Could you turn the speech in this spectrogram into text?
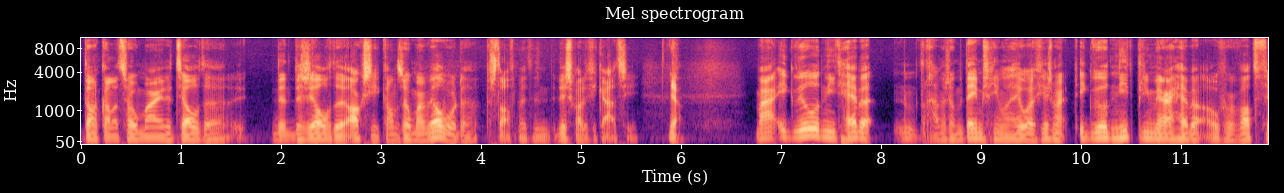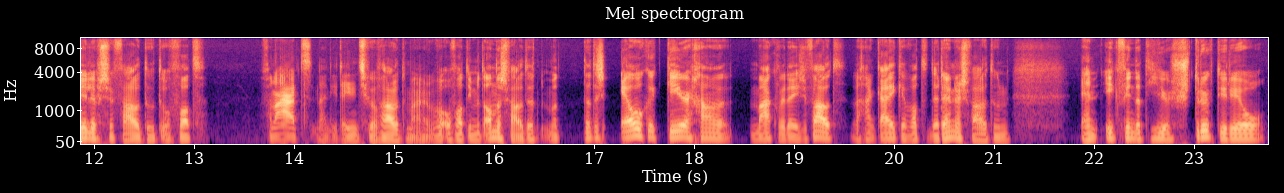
dan kan het zomaar in hetzelfde, de, dezelfde actie kan zomaar wel worden bestraft met een disqualificatie. Ja. Maar ik wil het niet hebben, dat gaan we zo meteen misschien wel heel even, maar ik wil het niet primair hebben over wat Philipsen fout doet of wat Van Aert, nou die deed niet zoveel fout, maar of wat iemand anders fout doet. Want dat is elke keer gaan we, maken we deze fout. We gaan kijken wat de renners fout doen. En ik vind dat hier structureel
